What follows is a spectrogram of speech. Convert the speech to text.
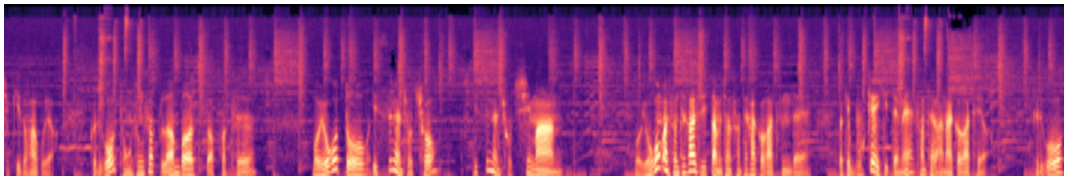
싶기도 하고요. 그리고 동승석 럼버 서포트 뭐 요것도 있으면 좋죠. 있으면 좋지만 뭐 요것만 선택할 수 있다면 전 선택할 것 같은데 이렇게 묶여 있기 때문에 선택 안 할 것 같아요. 그리고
